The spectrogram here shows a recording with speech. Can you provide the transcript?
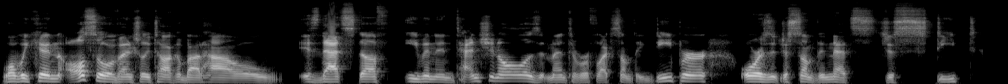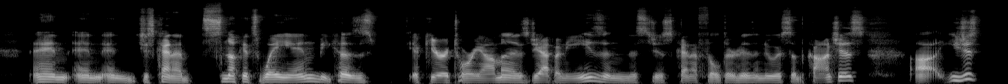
while we can also eventually talk about how is that stuff even intentional? Is it meant to reflect something deeper? Or is it just something that's just steeped and and and just kind of snuck its way in because Akira Toriyama is Japanese and this just kind of filtered into his subconscious? Uh, you just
